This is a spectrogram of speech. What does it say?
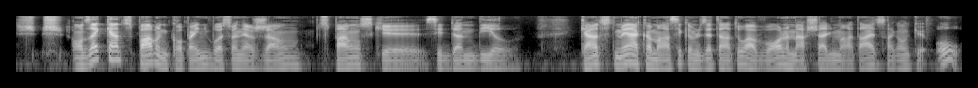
je- je- on dirait que quand tu pars une compagnie de boissons énergentes, tu penses que c'est done deal. Quand tu te mets à commencer, comme je disais tantôt, à voir le marché alimentaire, tu te rends compte que, oh,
